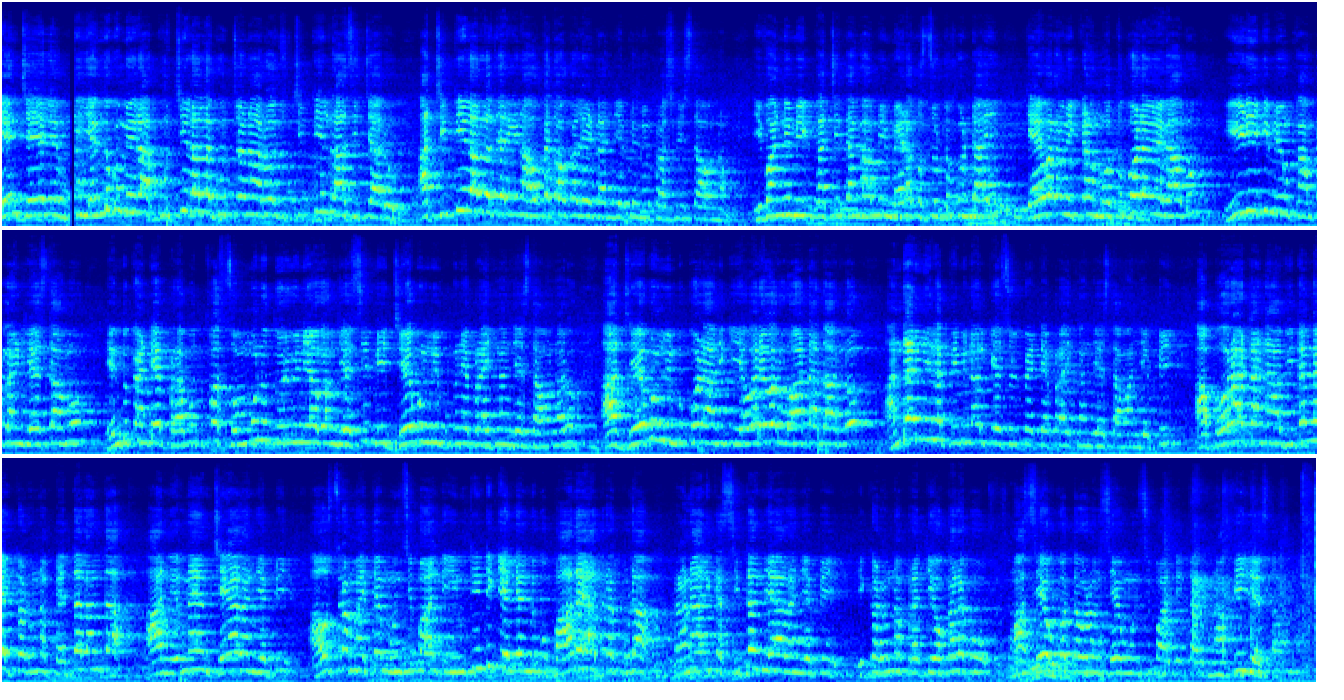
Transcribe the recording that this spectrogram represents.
ఏం చేయలేము. ఎందుకు మీరు ఆ కుర్చీలలో కూర్చొని ఆ రోజు చిట్టీలు రాసిచ్చారు? ఆ చిట్టీలలో జరిగిన అవకతవకలేటని చెప్పి మేము ప్రశ్నిస్తా ఉన్నాం. ఇవన్నీ మీకు ఖచ్చితంగా మీ మెడకు చుట్టుకుంటాయి. కేవలం ఇక్కడ మొత్తుకోవడమే కాదు ఈడీకి మేము కంప్లైంట్ చేస్తాము. ఎందుకంటే ప్రభుత్వ సొమ్మును దుర్వినియోగం చేసి మీ జేబులు నింపుకునే ప్రయత్నం చేస్తా ఉన్నారు. ఆ జేబులు నింపుకోవడానికి ఎవరెవరు వాటాదారులు అందరి మీద క్రిమినల్ కేసులు పెట్టే ప్రయత్నం చేస్తామని చెప్పి ఆ పోరాటాన్ని ఆ విధంగా ఇక్కడ ఉన్న పెద్దలంతా ఆ నిర్ణయం చేయాలని చెప్పి అవసరమైతే మున్సిపాలిటీ ఇంటింటికి వెళ్ళేందుకు పాదయాత్ర కూడా ప్రణాళిక సిద్ధం చేయాలని చెప్పి ఇక్కడ ఉన్న ప్రతి ఒక్కరకు మా సేవ్ కొత్తగూడెం సేవ్ మున్సిపాలిటీ తరఫున అప్పీల్ చేస్తా ఉన్నాం.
